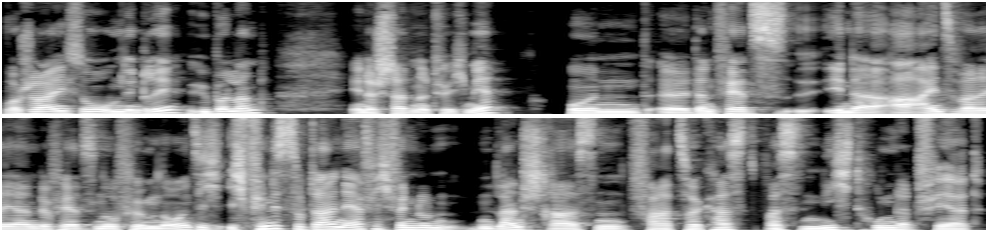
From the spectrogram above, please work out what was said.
Wahrscheinlich so um den Dreh, Überland. In der Stadt natürlich mehr. Und äh, dann fährt's in der A1-Variante fährt's nur 95. Ich finde es total nervig, wenn du ein Landstraßenfahrzeug hast, was nicht 100 fährt.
